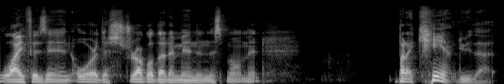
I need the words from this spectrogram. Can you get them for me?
life is in or the struggle that I'm in in this moment. But I can't do that.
